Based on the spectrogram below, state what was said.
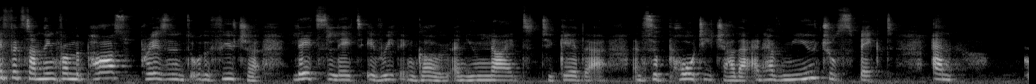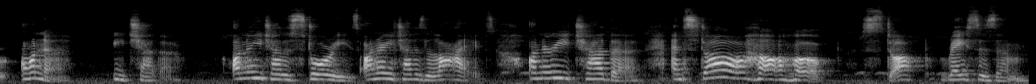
if it's something from the past, present, or the future, let's let everything go and unite together and support each other and have mutual respect and honor each other. Honor each other's stories, honor each other's lives, honor each other, and stop, stop racism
